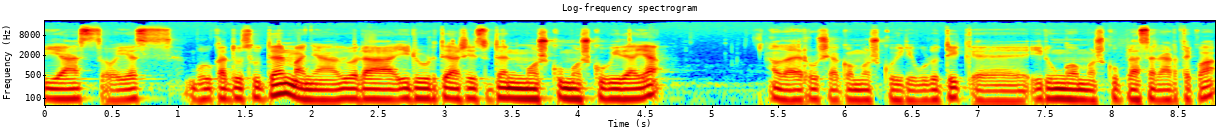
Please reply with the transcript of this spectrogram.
iaz oiez bulkatu zuten, baina duela hiru urte hasi zuten Mosku Mosku bidaia. Hau da Errusiako Mosku hiriburutik e, irungo Mosku plazara artekoa.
